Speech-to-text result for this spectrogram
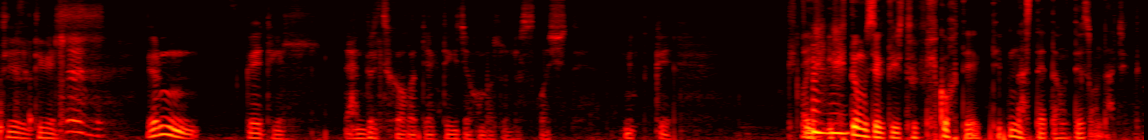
Тий тэгэл. Ер нь гээ тэгэл амьдрал зөхөөгод яг тэгж явах юм бол бас гоё штэ. Мэдгүй. Гэтэ эрэгтэй хүмүүс яг тэгж төлөвлөхгүй бах тэг тэдэн настай та хүнтэй сундаач гэдэг.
